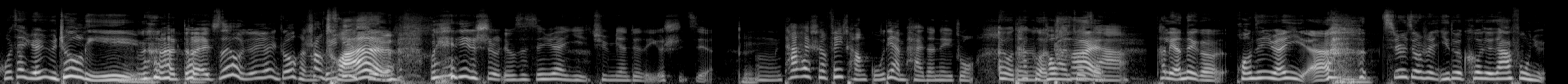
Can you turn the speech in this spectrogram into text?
活在元宇宙里。嗯对，所以我觉得元宇宙可能上不一定是不一定是刘慈欣愿意去面对的一个世界。对嗯，他还是非常古典派的那种，哎呦，他可嗯科幻作太家，他连那个黄金原野，其实就是一对科学家妇女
